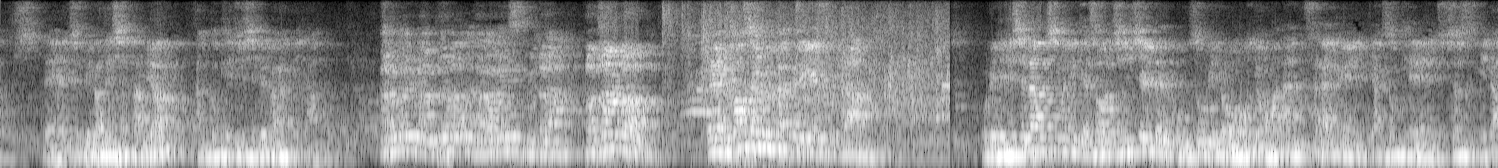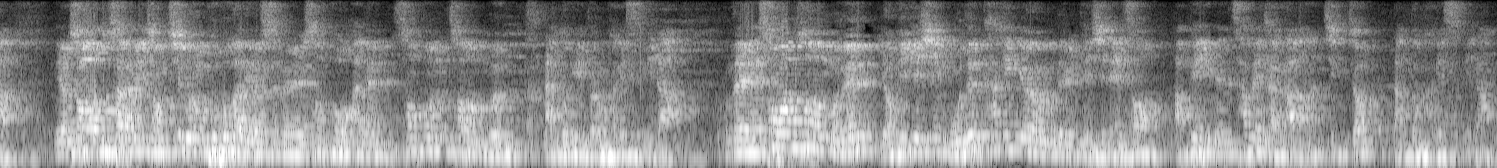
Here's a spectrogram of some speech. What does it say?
네, 준비가 되셨다면 낭독해 주시길 바랍니다. 사랑을 만들어 나가겠습니다. 감사합니다. 네, 박수를 부탁드리겠습니다. 우리 신랑 신부님께서 진실된 목소리로 영원한 사랑을 약속해 주셨습니다. 이어서 두 사람이 정식으로 부부가 되었음을 선포하는 성혼 선언문 낭독이 있도록 하겠습니다. 오늘 성혼 선언문은 여기 계신 모든 하객 여러분들을 대신해서 앞에 있는 사회자가 직접 낭독하겠습니다.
